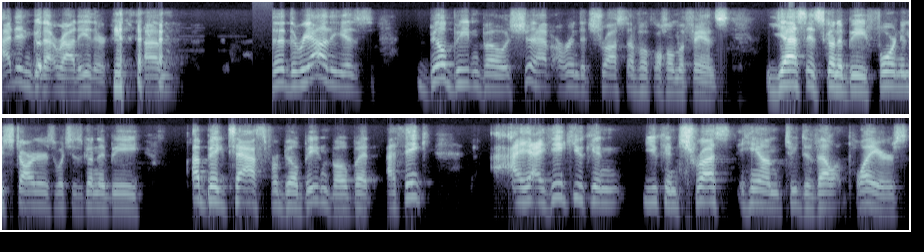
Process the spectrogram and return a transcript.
I didn't go that route either. Um, the the reality is, Bill Bedenbaugh should have earned the trust of Oklahoma fans. Yes, it's going to be four new starters, which is going to be a big task for Bill Bedenbaugh, but I think I, I think you can you can trust him to develop players.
